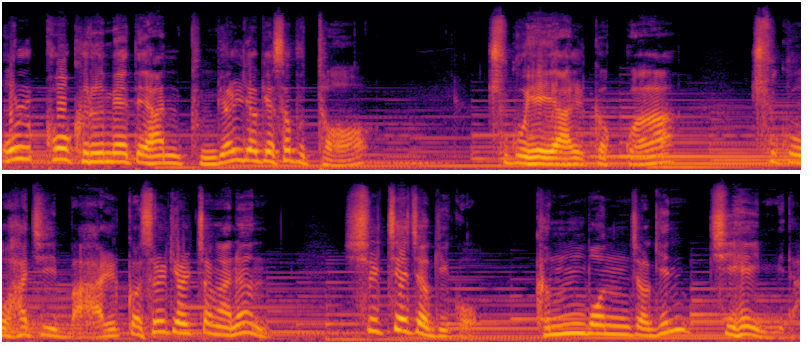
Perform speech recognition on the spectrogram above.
옳고 그름에 대한 분별력에서부터 추구해야 할 것과 추구하지 말 것을 결정하는 실제적이고 근본적인 지혜입니다.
